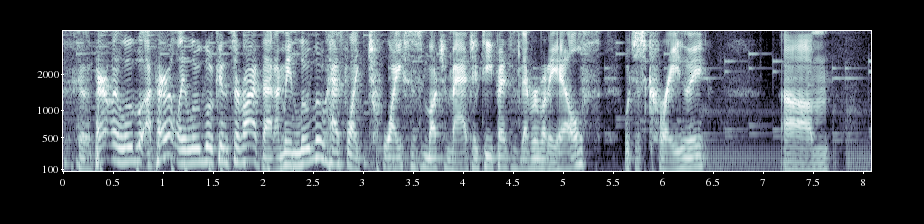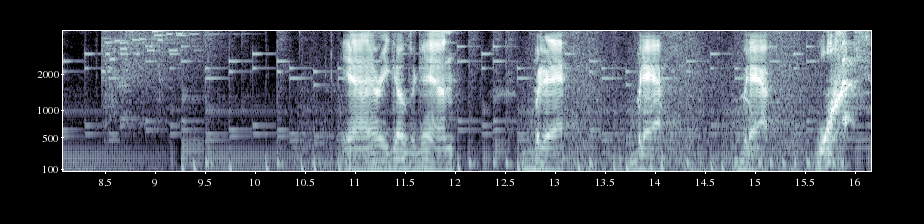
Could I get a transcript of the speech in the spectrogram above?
Because apparently Lulu, apparently Lulu can survive that. I mean, Lulu has like twice as much magic defense as everybody else, which is crazy. Um, yeah, there he goes again. What?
